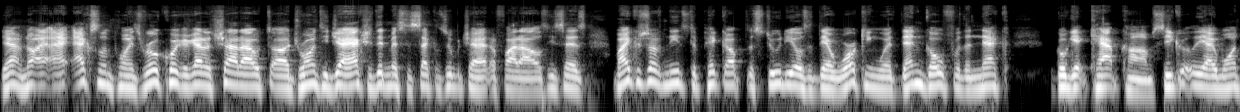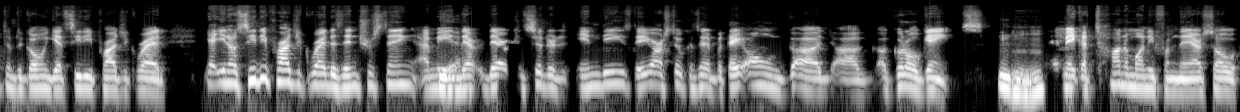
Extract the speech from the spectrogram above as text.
Yeah, no, I, I, excellent points. Real quick, I got to shout out uh, Drawing J. I actually did miss his second super chat of five dollars. He says Microsoft needs to pick up the studios that they're working with, then go for the neck go get Capcom. Secretly, I want them to go and get CD Projekt Red. Yeah, you know, CD Projekt Red is interesting. I mean, yeah. they're they're considered indies. They are still considered, but they own uh, uh, good old games. Mm-hmm. They make a ton of money from there. So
